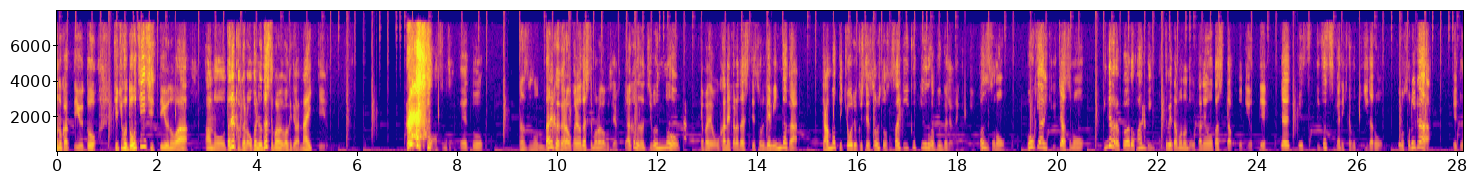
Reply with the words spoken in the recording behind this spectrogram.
うのかっていうと、結局、同人誌っていうのは、あの誰かからお金を出してもらうわけではないっていう。あすみません。えっ、とあその、誰かからお金を出してもらうわけじゃなくて、あくまでも自分のやっぱりお金から出して、それでみんなが頑張って協力して、その人を支えていくっていうのが文化じゃないかっていう。まずその、儲けありきで、じゃあその、みんなからクラウドファンディングを集めたものでお金を出したことによって、で、で印刷式ができたこといいだろう。でもそれが、えっ、と、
